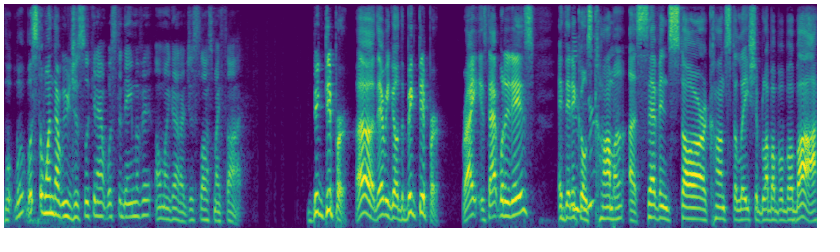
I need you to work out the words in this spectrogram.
What- What's the one that we were just looking at? What's the name of it? Oh my God, I just lost my thought. Big Dipper. Oh, there we go. The Big Dipper, right? Is that what it is? And then it goes, mm-hmm. comma, a seven star constellation, blah, blah, blah, blah, blah,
